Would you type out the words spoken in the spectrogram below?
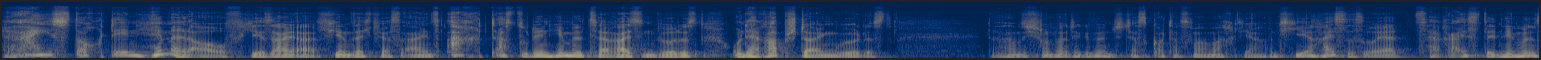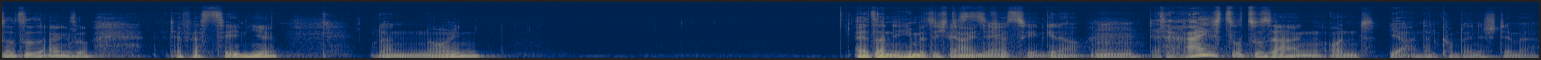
Reiß doch den Himmel auf. Jesaja 64, Vers 1. Ach, dass du den Himmel zerreißen würdest und herabsteigen würdest. Das haben sich schon Leute gewünscht, dass Gott das mal macht, ja. Und hier heißt es so: Er zerreißt den Himmel sozusagen, so der Vers 10 hier oder 9. Er soll den Himmel sich teilen, Vers 10, Vers 10 genau. Mhm. Der zerreißt sozusagen und ja, und dann kommt eine Stimme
